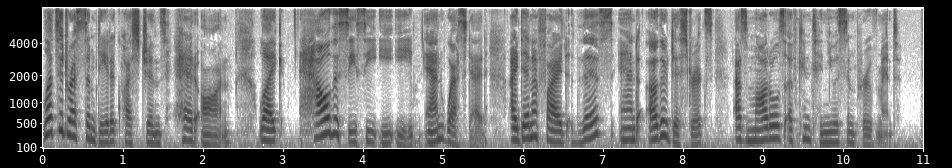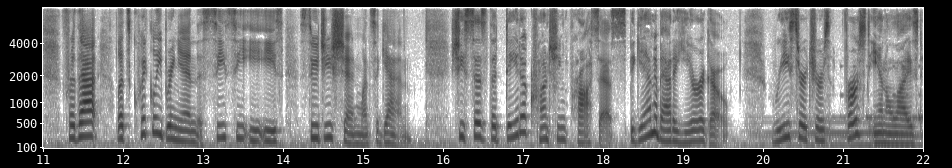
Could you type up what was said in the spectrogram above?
let's address some data questions head on, like how the CCEE and WestEd identified this and other districts as models of continuous improvement. For that, let's quickly bring in the CCEE's Suji Shin once again. She says the data crunching process began about a year ago. Researchers first analyzed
